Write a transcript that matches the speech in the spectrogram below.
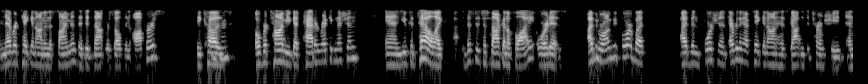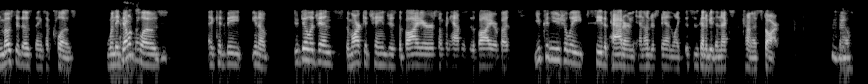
never taken on an assignment that did not result in offers because Mhm. over time you get pattern recognition and you could tell like this is just not going to fly or it is. I've been wrong before, but I've been fortunate. Everything I've taken on has gotten to term sheet, and most of those things have closed. When they don't close, it could be, you know, due diligence, the market changes, the buyer, something happens to the buyer, but you can usually see the pattern and understand like this is going to be the next kind of star. Mhm. So,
